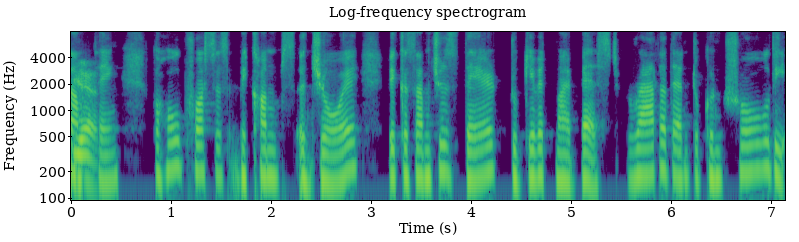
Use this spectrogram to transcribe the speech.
something, yes. the whole process becomes a joy because I'm just there to give it my best rather than to control the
